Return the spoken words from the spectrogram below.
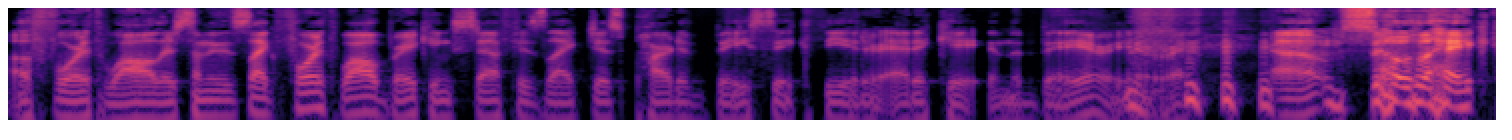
a fourth wall or something. It's like fourth wall breaking stuff is like just part of basic theater etiquette in the Bay Area, right? um, so like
